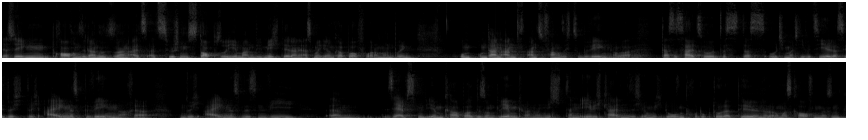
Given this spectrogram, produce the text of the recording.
Deswegen brauchen Sie dann sozusagen als, als Zwischenstopp so jemanden wie mich, der dann erstmal Ihren Körper auf Vordermann bringt, um, um dann an, anzufangen, sich zu bewegen. Aber das ist halt so das, das ultimative Ziel, dass Sie durch, durch eigenes Bewegen nachher und durch eigenes Wissen, wie selbst mit ihrem Körper gesund leben können und nicht dann Ewigkeiten sich irgendwelche doofen Produkte oder Pillen oder irgendwas kaufen müssen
